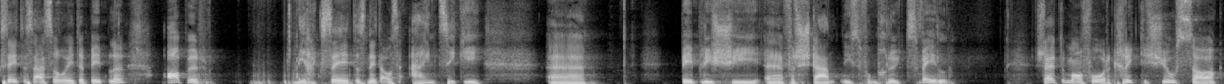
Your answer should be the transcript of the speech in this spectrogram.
sehe das auch so in der Bibel. Aber ich sehe das nicht als einzige äh, biblische äh, Verständnis vom Kreuz. Weil Stell dir mal vor, eine kritische Aussage,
